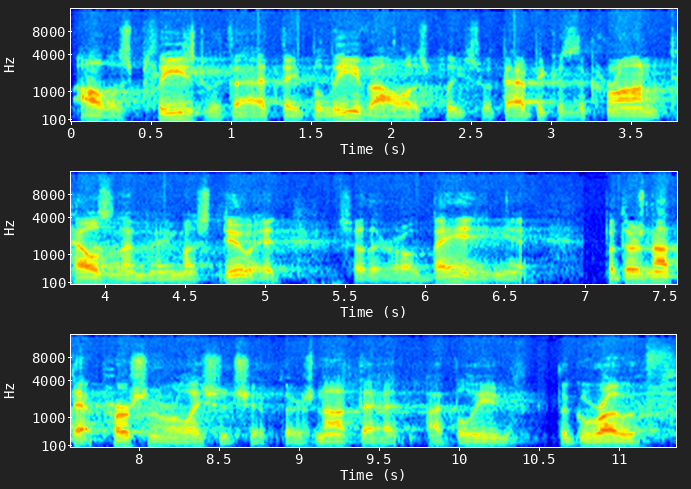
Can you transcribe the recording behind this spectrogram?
Allah is pleased with that. They believe Allah is pleased with that because the Quran tells them they must do it, so they're obeying it. But there's not that personal relationship. There's not that, I believe, the growth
